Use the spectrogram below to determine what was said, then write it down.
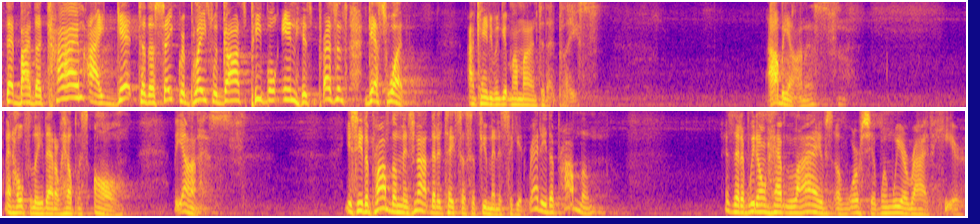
that by the time I get to the sacred place with God's people in His presence, guess what? I can't even get my mind to that place. I'll be honest. And hopefully that'll help us all be honest. You see, the problem is not that it takes us a few minutes to get ready. The problem is that if we don't have lives of worship when we arrive here,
